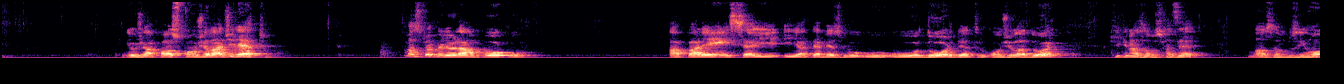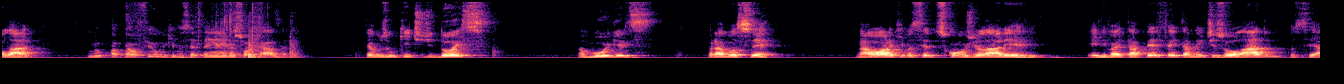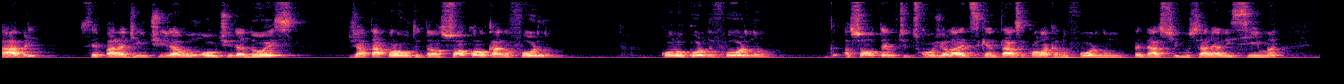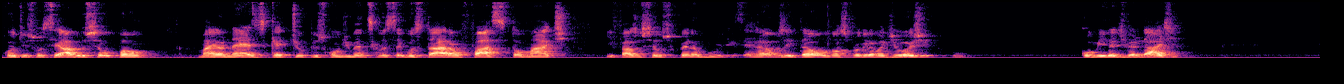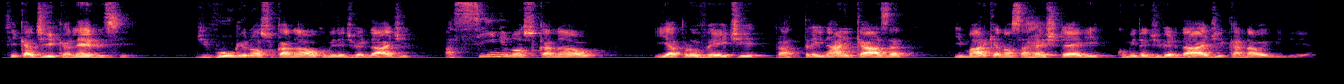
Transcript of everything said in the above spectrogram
eu já posso congelar direto. Mas para melhorar um pouco a aparência e, e até mesmo o, o odor dentro do congelador, que, que nós vamos fazer? Nós vamos enrolar no papel filme que você tem aí na sua casa. Temos um kit de dois hambúrgueres para você. Na hora que você descongelar ele, ele vai estar tá perfeitamente isolado. Você abre, separadinho, tira um ou tira dois, já está pronto. Então é só colocar no forno. Colocou no forno, só o tempo de descongelar e de esquentar, você coloca no forno um pedaço de mussarela em cima Enquanto isso, você abre o seu pão, maionese, ketchup, os condimentos que você gostar, alface, tomate e faz o seu super hambúrguer. Encerramos então o nosso programa de hoje, Comida de Verdade. Fica a dica, lembre-se, divulgue o nosso canal Comida de Verdade, assine o nosso canal e aproveite para treinar em casa e marque a nossa hashtag Comida de Verdade, canal MD.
